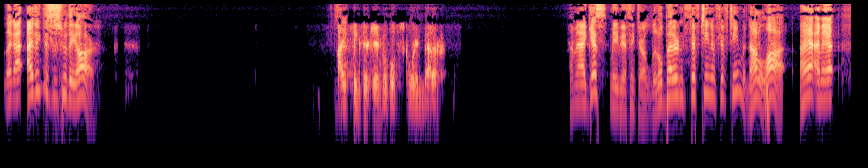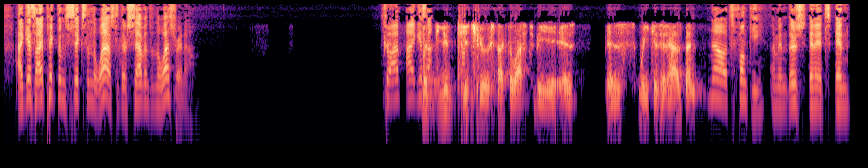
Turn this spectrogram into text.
Like I, I think this is who they are. I think they're capable of scoring better. I mean, I guess maybe I think they're a little better than 15 and 15, but not a lot. I, I mean, I, I guess I picked them sixth in the West. They're seventh in the West right now. So I, I guess. But you, did you expect the West to be as as weak as it has been? No, it's funky. I mean, there's and it's and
